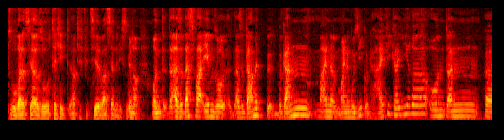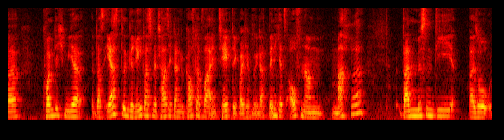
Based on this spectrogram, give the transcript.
so war das ja so technikartifiziell war es ja nicht so. Genau. Und also das war eben so, also damit begann meine, meine Musik- und HiFi-Karriere und dann äh, konnte ich mir, das erste Gerät, was ich mir tatsächlich dann gekauft habe, war ein Tape Deck, weil ich habe mir gedacht, wenn ich jetzt Aufnahmen mache, dann müssen die, also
